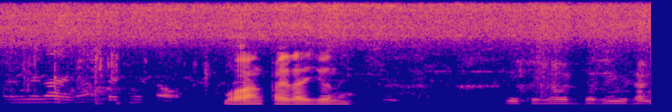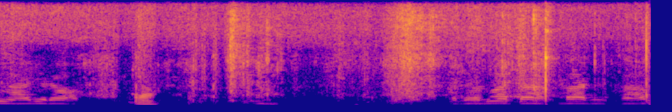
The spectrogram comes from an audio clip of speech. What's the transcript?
ไปไม่ได้นะไปทางเก่า บอกว่าไปได้อยุ่นี่นี่คือเราจะนี่มีทั้งหนาอยู่ดอกครับเดินมาจากบ้านขาม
